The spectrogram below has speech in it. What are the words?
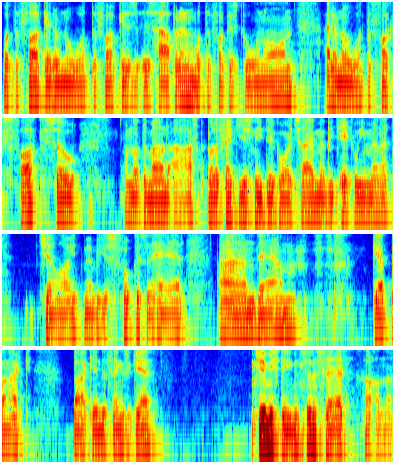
what the fuck. I don't know what the fuck is is happening. What the fuck is going on. I don't know what the fuck's fuck. So I'm not the man to ask. But I think you just need to go outside, maybe take a wee minute, chill out, maybe just focus ahead, and um, get back back into things again. Jimmy Stevenson has said, "Oh no."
